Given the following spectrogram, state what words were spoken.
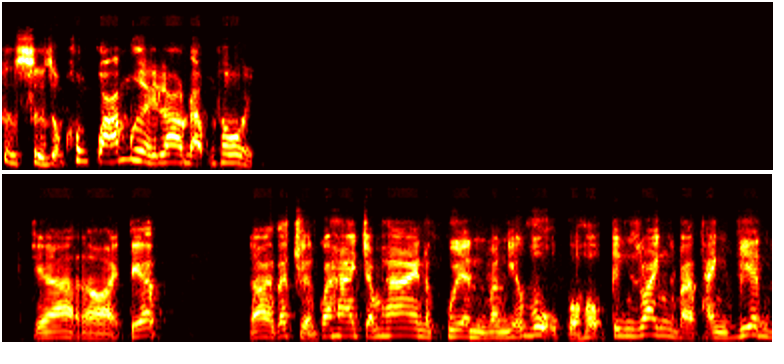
sử, sử dụng không quá 10 lao động thôi. Chưa rồi tiếp. Rồi ta chuyển qua 2.2 là quyền và nghĩa vụ của hộ kinh doanh và thành viên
